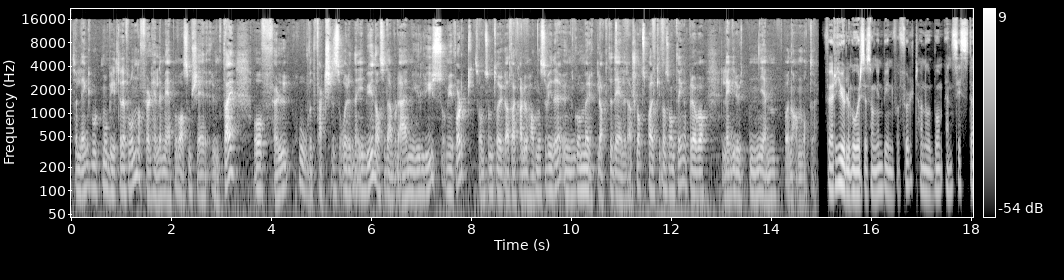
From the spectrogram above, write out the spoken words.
Så legg bort mobiltelefonen og følg heller med på hva som skjer rundt deg. Og følg hovedferdselsårene i byen, altså der hvor det er mye lys og mye folk, sånn som Torgata, Karl Johan osv. Unngå mørklagte deler av Slottsparken og sånne ting, og prøv å legge ruten hjem på en annen måte. Før julebordsesongen begynner for fullt, har Nordbom en siste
